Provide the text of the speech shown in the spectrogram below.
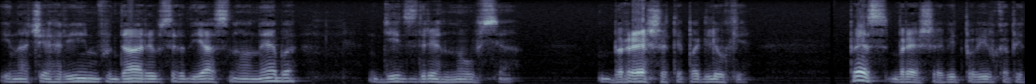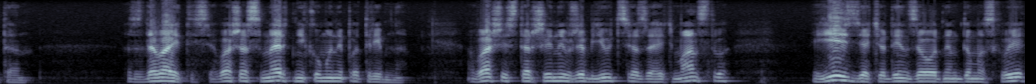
і наче грім вдарив серед ясного неба, дід здригнувся. Брешете, падлюки. Пес бреше, відповів капітан. Здавайтеся, ваша смерть нікому не потрібна. Ваші старшини вже б'ються за гетьманство, їздять один за одним до Москви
